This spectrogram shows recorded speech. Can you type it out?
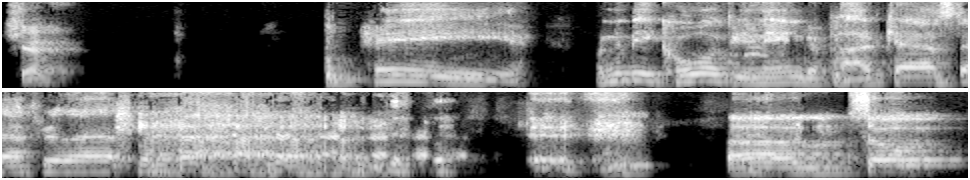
Sure. Hey, wouldn't it be cool if you named a podcast after that? um, so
